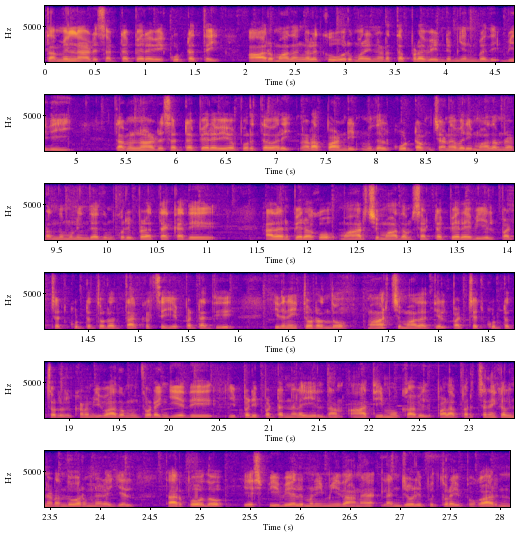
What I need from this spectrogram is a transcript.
தமிழ்நாடு சட்டப்பேரவை கூட்டத்தை ஆறு மாதங்களுக்கு ஒருமுறை நடத்தப்பட வேண்டும் என்பது விதி. தமிழ்நாடு சட்டப்பேரவையை பொறுத்தவரை நடப்பாண்டின் முதல் கூட்டம் ஜனவரி மாதம் நடந்து முடிந்ததும் குறிப்பிடத்தக்கது. அதன் பிறகோ மார்ச் மாதம் சட்டப்பேரவையில் பட்ஜெட் கூட்டத்தொடர் தாக்கல் செய்யப்பட்டது. இதனைத் தொடர்ந்தோ மார்ச் மாதத்தில் பட்ஜெட் கூட்டத்தொடருக்கான விவாதமும் தொடங்கியது. இப்படிப்பட்ட நிலையில்தான் அதிமுகவில் பல பிரச்சனைகள் நடந்து வரும் நிலையில் தற்போதோ எஸ்பி வேலுமணி மீதான லஞ்ச ஒழிப்புத்துறை புகாரின்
